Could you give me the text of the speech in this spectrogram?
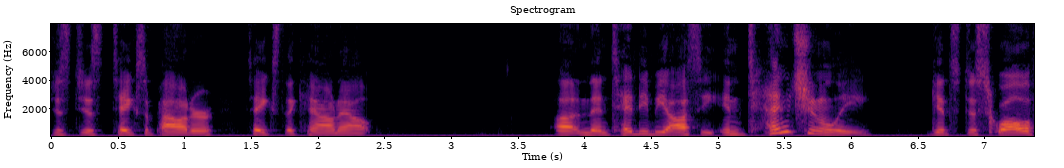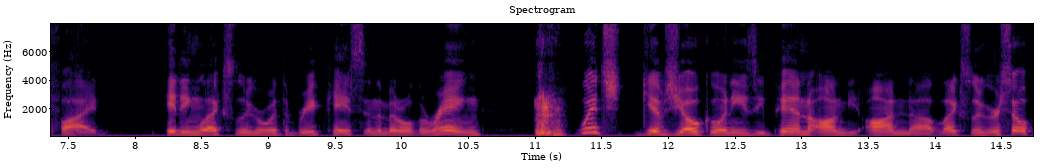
just just takes a powder, takes the count out. Uh, and then Ted DiBiase intentionally gets disqualified, hitting Lex Luger with the briefcase in the middle of the ring, which gives Yoko an easy pin on on uh, Lex Luger. So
